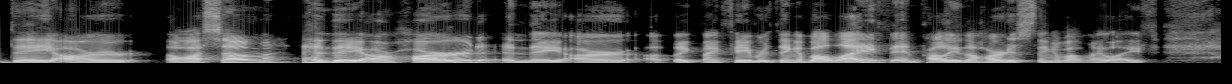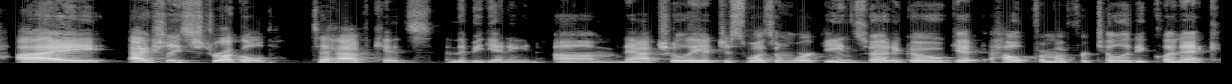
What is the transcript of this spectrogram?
they are awesome and they are hard and they are uh, like my favorite thing about life and probably the hardest thing about my life. I actually struggled to have kids in the beginning. Um, naturally, it just wasn't working. So I had to go get help from a fertility clinic.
